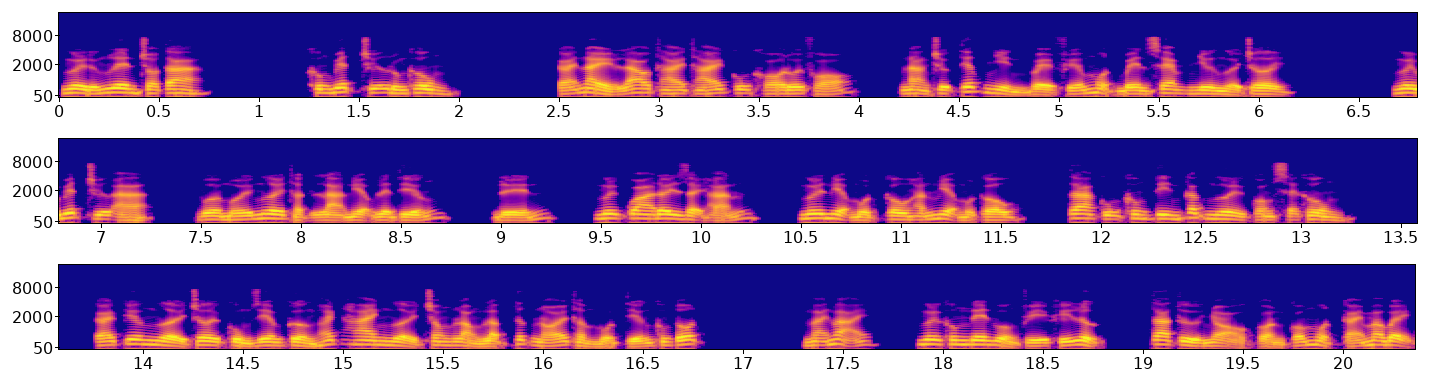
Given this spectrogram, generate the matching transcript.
Người đứng lên cho ta. Không biết chữ đúng không? Cái này lao thái thái cũng khó đối phó, nàng trực tiếp nhìn về phía một bên xem như người chơi. Ngươi biết chữ à vừa mới ngươi thật là niệm lên tiếng, đến, ngươi qua đây dạy hắn, ngươi niệm một câu hắn niệm một câu ta cũng không tin các ngươi con sẽ không. Cái kia người chơi cùng diêm cường hách hai người trong lòng lập tức nói thầm một tiếng không tốt. Mãi mãi, ngươi không nên uổng phí khí lực, ta từ nhỏ còn có một cái ma bệnh,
